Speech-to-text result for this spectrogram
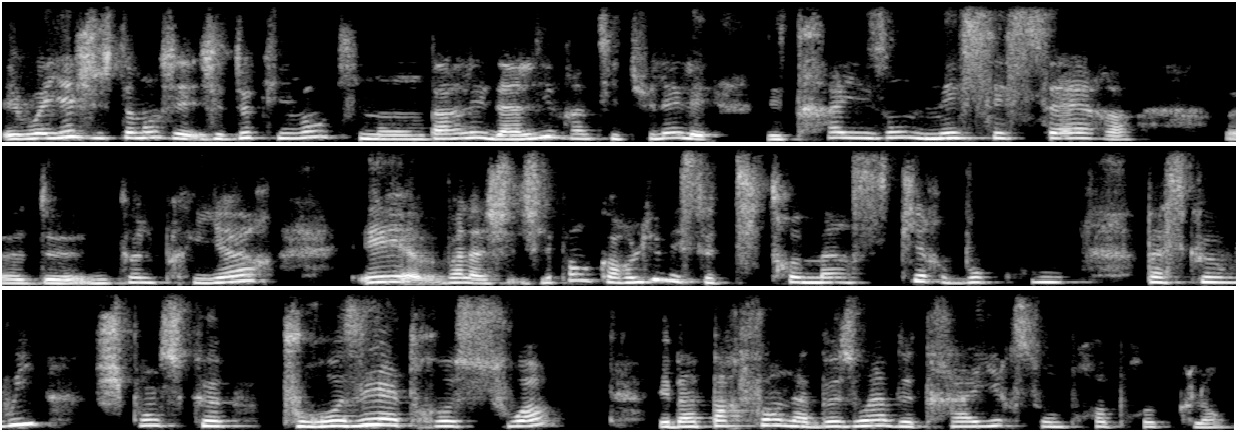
Et vous voyez, justement, j'ai deux clients qui m'ont parlé d'un livre intitulé les, les, trahisons nécessaires euh, de Nicole Prieur. Et euh, voilà, je ne l'ai pas encore lu, mais ce titre m'inspire beaucoup parce que oui, je pense que pour oser être soi, eh ben, parfois on a besoin de trahir son propre clan.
